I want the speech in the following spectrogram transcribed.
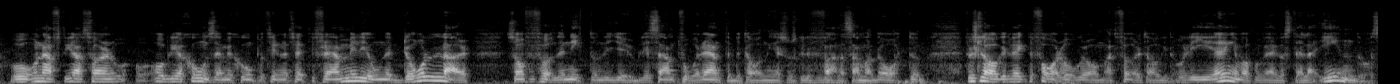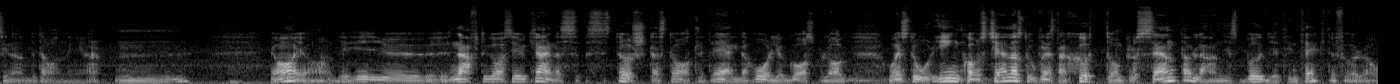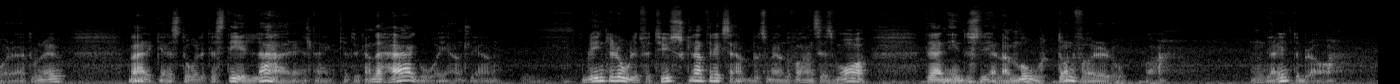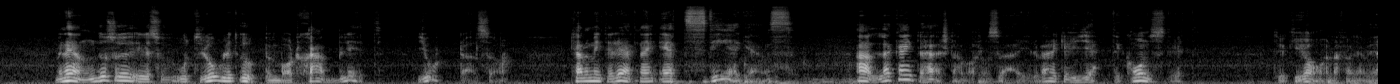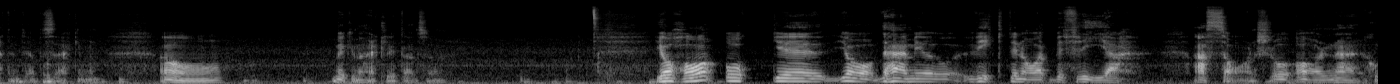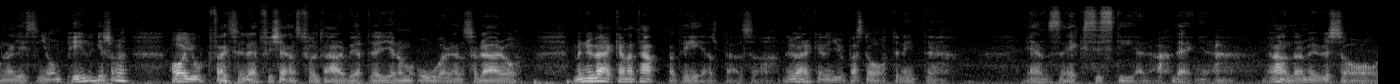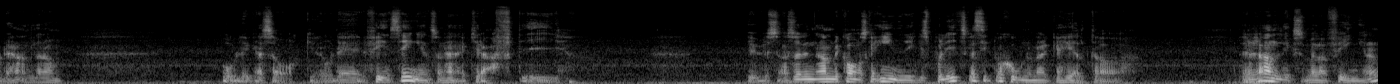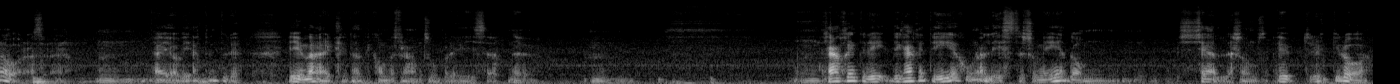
Och, och Naftgas har en obligationsemission på 335 miljoner dollar som förföljde 19 juli samt två räntebetalningar som skulle förfalla samma datum. Förslaget väckte farhågor om att företaget och regeringen var på väg att ställa in då sina betalningar. Mm. Ja, ja, det är ju Naftgas är Ukrainas största statligt ägda olje och gasbolag och en stor inkomstkälla stod för nästan 17 procent av landets budgetintäkter förra året. Och nu verkar det stå lite stilla här helt enkelt. Hur kan det här gå egentligen? Det blir inte roligt för Tyskland till exempel som ändå får anses vara den industriella motorn för Europa. Mm, det är inte bra. Men ändå så är det så otroligt uppenbart schabbligt gjort alltså. Kan de inte räkna i ett steg ens? Alla kan inte härstamma från Sverige. Det verkar ju jättekonstigt. Tycker jag i alla fall. Jag vet inte, jag är inte säker. Men ja, mycket märkligt alltså. Jaha, och Eh, ja, det här med vikten av att befria Assange. Då har den här journalisten John Pilger som har gjort faktiskt ett rätt förtjänstfullt arbete genom åren sådär. Och, men nu verkar han ha tappat det helt alltså. Nu verkar den djupa staten inte ens existera längre. Det handlar om USA och det handlar om olika saker och det finns ingen sån här kraft i USA. Alltså den amerikanska inrikespolitiska situationen verkar helt ha... Den rann liksom mellan fingrarna bara sådär. Mm. Ja, jag vet inte det. Det är ju märkligt att det kommer fram så på det viset nu. Mm. Mm. Kanske inte det, det kanske inte är journalister som är de källor som uttrycker då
